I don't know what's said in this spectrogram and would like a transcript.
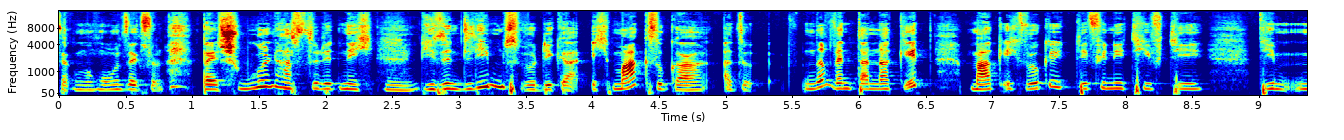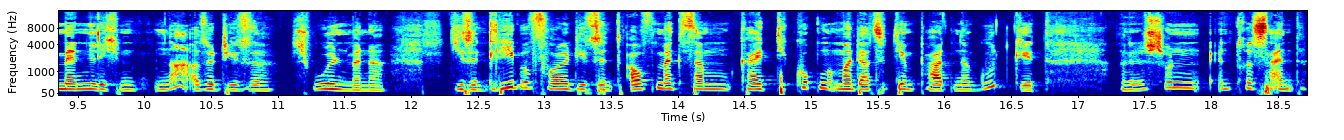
sag mal homosexuell, bei Schwulen hast du das nicht. Die sind liebenswürdiger. Ich mag sogar, also ne, wenn danach geht, mag ich wirklich definitiv die, die männlichen, ne, also diese schwulen Männer. Die sind liebevoll, die sind Aufmerksamkeit, die gucken immer, dass es dem Partner gut geht. Also das ist schon interessant.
